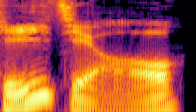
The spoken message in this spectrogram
啤酒。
